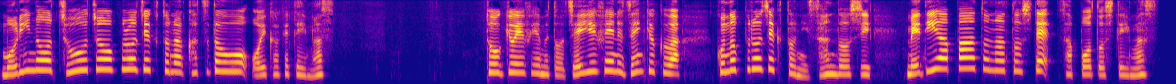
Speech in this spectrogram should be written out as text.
森の頂上プロジェクトの活動を追いかけています。東京 FM と JFN 全局はこのプロジェクトに賛同しメディアパートナーとしてサポートしています。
